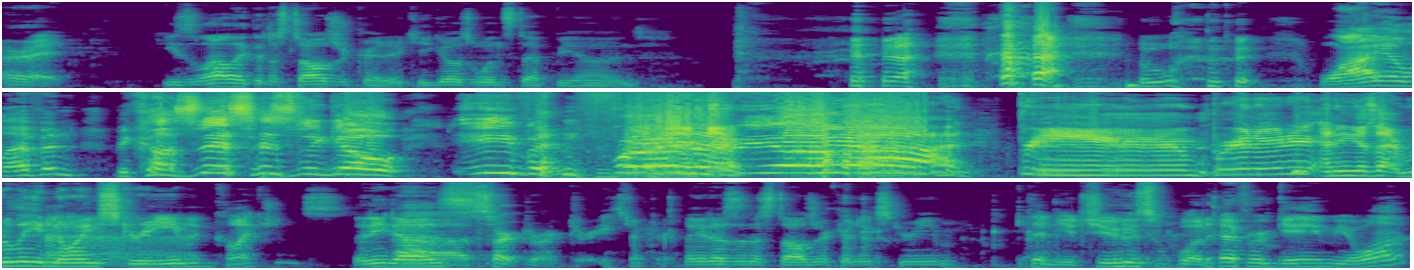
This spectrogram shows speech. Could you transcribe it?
Alright. He's a lot like the nostalgia critic. He goes one step beyond. Why 11? Because this is to go even further beyond! and he does that really annoying Uh, scream collections. that he Uh, does. start directory. Instructor. He does a nostalgia critic scream, Then you choose whatever game you want.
